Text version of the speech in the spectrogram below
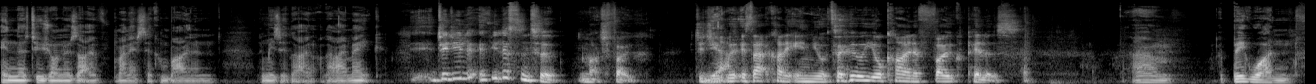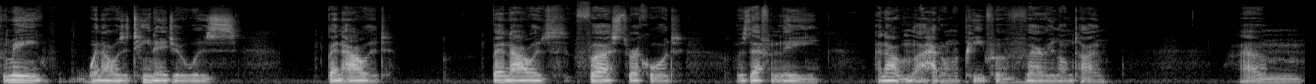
in the two genres that I've managed to combine and the music that I, that I make. Did you have you listened to much folk? Did you? Yeah. Is that kind of in your? So who are your kind of folk pillars? Um, A big one for me when I was a teenager was Ben Howard. Ben Howard's first record was definitely an album that I had on repeat for a very long time. Um,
